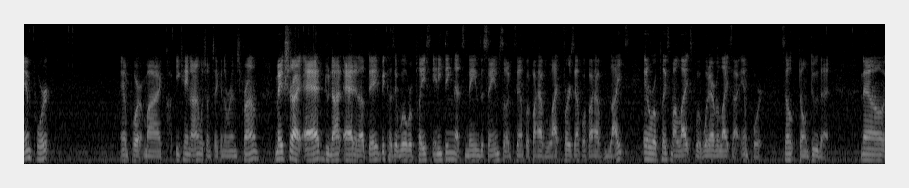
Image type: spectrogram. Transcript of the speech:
import import my EK9, which I'm taking the rims from, Make sure I add, do not add an update because it will replace anything that's named the same. So example, if I have light, for example, if I have lights, it'll replace my lights with whatever lights I import. So don't do that. Now,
